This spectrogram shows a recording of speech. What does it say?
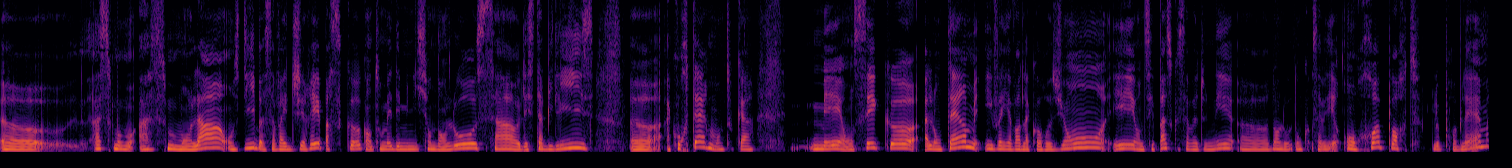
à ce moment, à ce moment-là, on se dit, bah, ça va être géré parce que quand on met des munitions dans l'eau, ça les stabilise à court terme, en tout cas. Mais on sait que à long terme, il va y avoir de la corrosion et on ne sait pas ce que ça va donner dans l'eau. Donc, ça veut dire on reporte le problème.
